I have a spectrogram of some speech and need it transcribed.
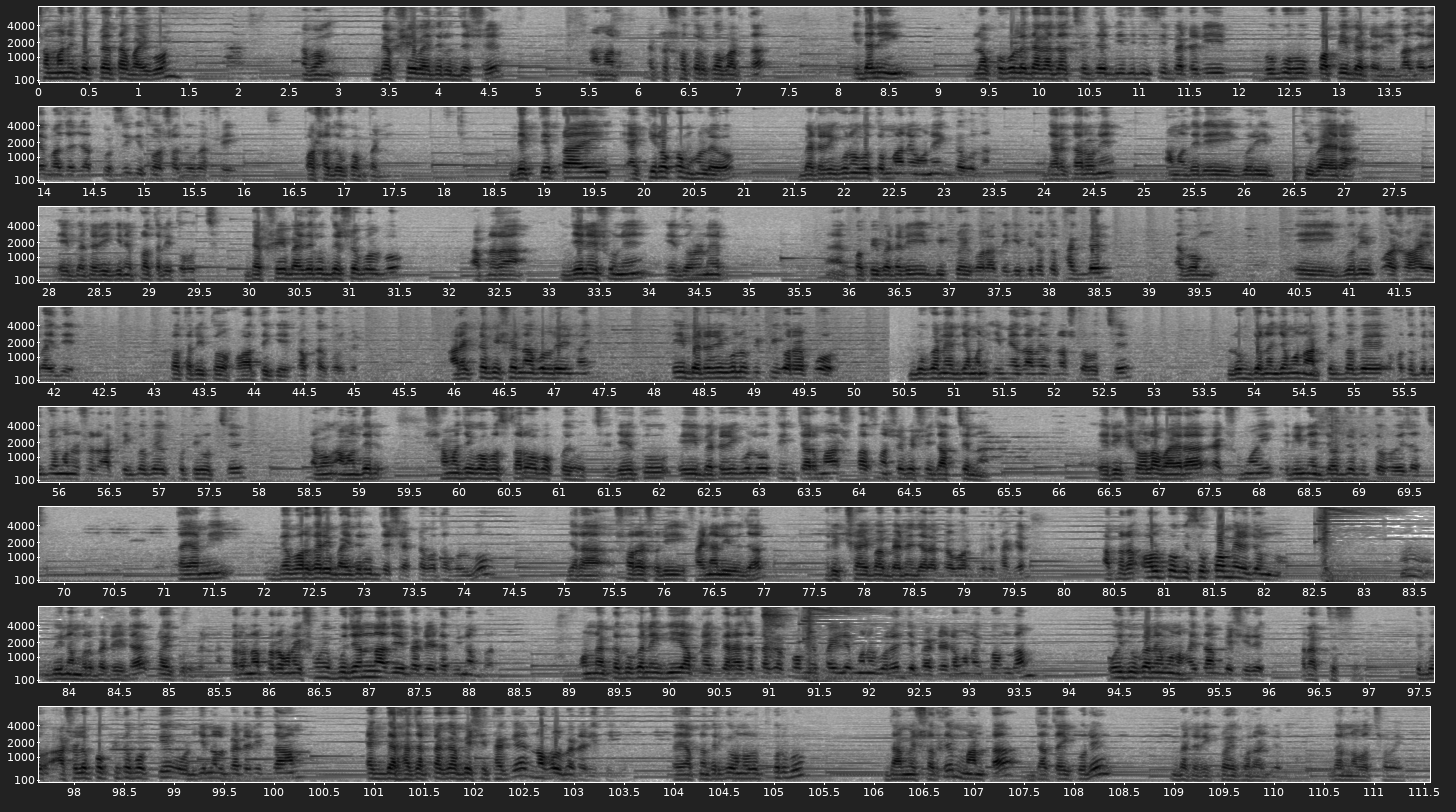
সম্মানিত ক্রেতা ভাই বোন এবং ব্যবসায়ী ভাইদের উদ্দেশ্যে আমার একটা সতর্ক বার্তা ইদানিং লক্ষ্য করলে দেখা যাচ্ছে যে ডিজিডিসি ব্যাটারির হুবহু কপি ব্যাটারি, বাজারে বাজারজাত করছে কিছু অসাধু ব্যবসায়ী, অসাধু কোম্পানি। দেখতে প্রায় একই রকম হলেও ব্যাটারি গুণগত মানে অনেক ব্যবধান, যার কারণে আমাদের এই গরিব দুঃখী ভাইয়েরা এই ব্যাটারি কিনে প্রতারিত হচ্ছে। ব্যবসায়ী ভাইদের উদ্দেশ্যে বলব, আপনারা জেনে শুনে এই ধরনের কপি ব্যাটারি বিক্রয় করা থেকে বিরত থাকবেন এবং এই গরিব অসহায় ভাইদের প্রতারিত হওয়া থেকে রক্ষা করবেন। আরেকটা বিষয় না বললেই নয়, এই ব্যাটারিগুলো বিক্রি করার পর দোকানের যেমন ইমেজ আমেজ নষ্ট হচ্ছে, লোকজনের যেমন আর্থিকভাবে, হতদরিদ্র মানুষের আর্থিকভাবে ক্ষতি হচ্ছে এবং আমাদের সামাজিক অবস্থারও অবক্ষয় হচ্ছে। যেহেতু এই ব্যাটারিগুলো তিন চার মাস পাঁচ মাসে বেশি যাচ্ছে না। এই রিক্সাওয়ালা ভাইয়েরা একসময় ঋণের জর্জরিত হয়ে যাচ্ছে। তাই আমি ব্যবহারকারী ভাইদের উদ্দেশ্যে একটা কথা বলব। যারা সরাসরি ফাইনাল ইউজার রিক্সায় বা ভ্যানে যারা ব্যবহার করে থাকেন আপনারা অল্প কিছু কমের জন্য হ্যাঁ, দুই নম্বর ব্যাটারিটা ক্রয় করবেন না। কারণ আপনারা অনেক সময় বুঝেন না যে ব্যাটারিটা দুই নম্বর অন্য একটা দোকানে গিয়ে আপনি এক দেড় হাজার টাকা কমে পাইলে মনে করেন যে ব্যাটারিটা মনে কম দাম, ওই দোকানে মনে হয় দাম বেশি রাখতেছে। কিন্তু আসলে প্রকৃতপক্ষে অরিজিনাল ব্যাটারির দাম এক দেড় হাজার টাকা বেশি থাকে নকল ব্যাটারি থেকে। তাই আপনাদেরকে অনুরোধ করব দামের সাথে মানটা যাচাই করে ব্যাটারি ক্রয় করার জন্য। ধন্যবাদ সবাইকে।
